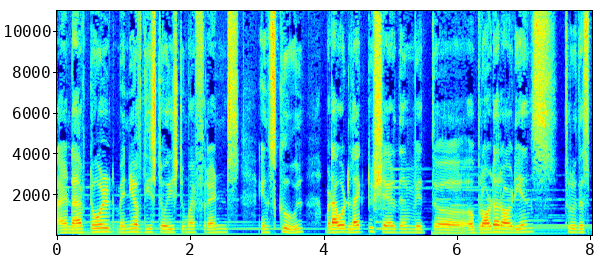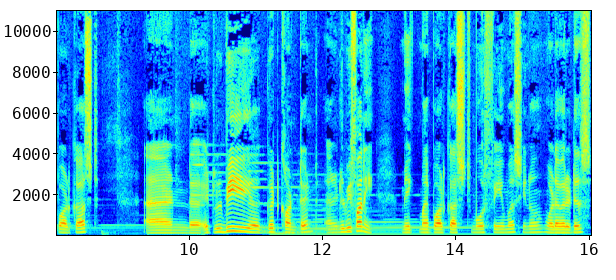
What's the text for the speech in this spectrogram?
and i have told many of these stories to my friends in school but i would like to share them with uh, a broader audience through this podcast and uh, it will be uh, good content and it will be funny. Make my podcast more famous you know whatever it is.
